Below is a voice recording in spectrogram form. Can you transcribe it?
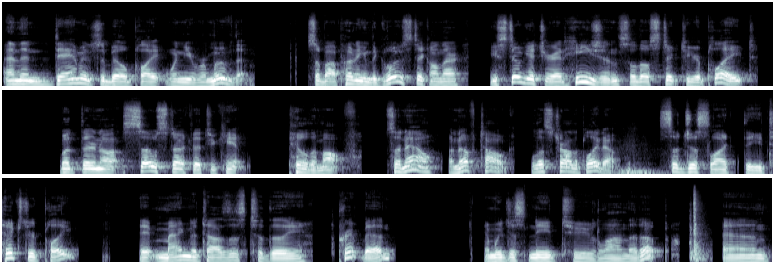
and then damage the build plate when you remove them. So by putting the glue stick on there, you still get your adhesion, so they'll stick to your plate, but they're not so stuck that you can't peel them off. So now, enough talk, let's try the plate out. So just like the textured plate, it magnetizes to the print bed, and we just need to line that up, and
